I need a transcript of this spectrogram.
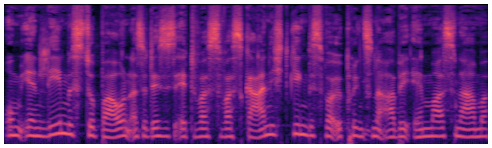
um ihren Limes zu bauen. Also das ist etwas, was gar nicht ging. Das war übrigens eine ABM-Maßnahme,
